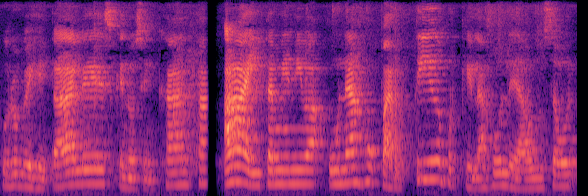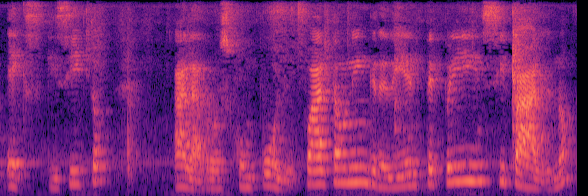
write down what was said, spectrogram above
Puros vegetales que nos encantan. Ah, ahí también iba un ajo partido porque el ajo le da un sabor exquisito al arroz con pollo. Falta un ingrediente principal, ¿no?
